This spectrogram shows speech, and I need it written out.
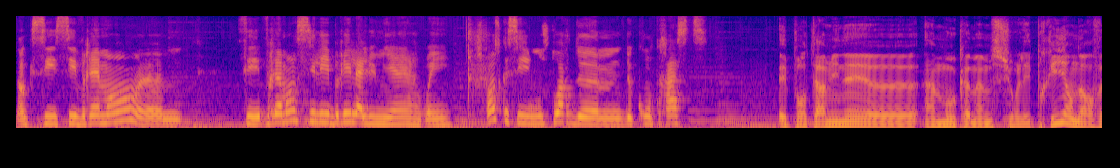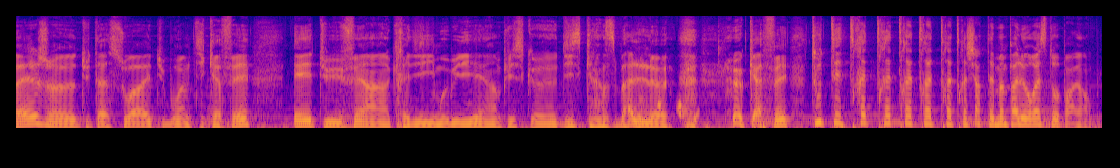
Donc, c'est vraiment... euh, c'est vraiment célébrer la lumière, oui. Je pense que c'est une histoire de, de contraste. Et pour terminer, euh, un mot quand même sur les prix en Norvège. Euh, tu t'assois et tu bois un petit café et tu fais un crédit immobilier, hein, puisque 10-15 balles le, café. Tout est très très très très très très cher. T'es même pas allé au resto par exemple.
